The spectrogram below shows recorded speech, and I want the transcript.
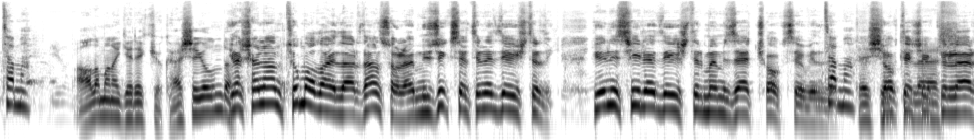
Tamam. Ağlamana gerek yok. Her şey yolunda. Yaşanan tüm olaylardan sonra müzik setini değiştirdik. Yenisiyle değiştirmemize çok sevindim. Tamam. Çok Teşekkürler. teşekkürler.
